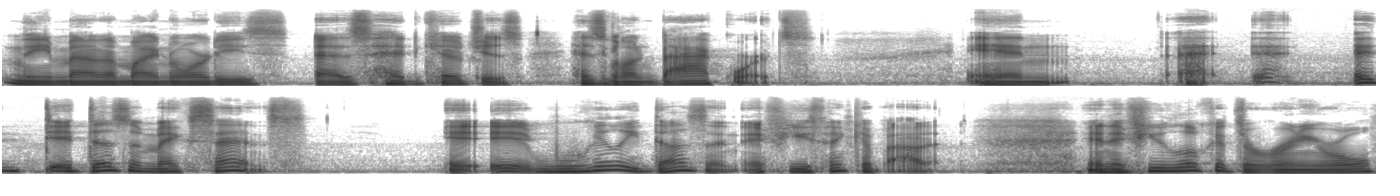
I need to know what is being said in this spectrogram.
the amount of minorities as head coaches has gone backwards. And uh, it, it doesn't make sense. It, it really doesn't if you think about it. And if you look at the Rooney rule,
